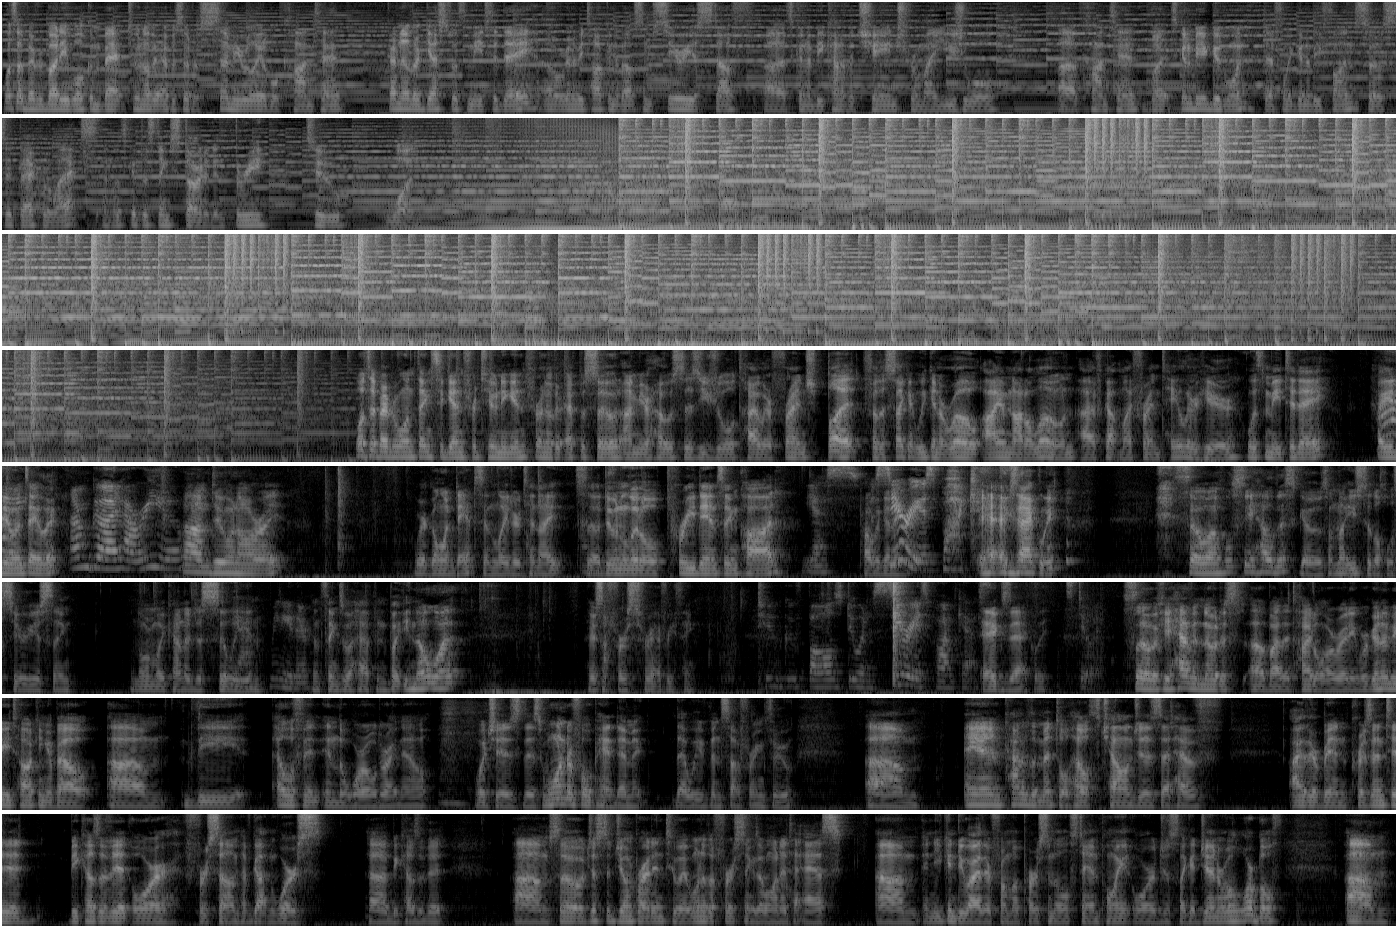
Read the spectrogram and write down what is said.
What's up, everybody? Welcome back to another episode of semi relatable content. Got another guest with me today. Uh, we're going to be talking about some serious stuff. Uh, it's going to be kind of a change from my usual uh, content, but it's going to be a good one. Definitely going to be fun. So sit back, relax, and let's get this thing started in three, two, one. What's up, everyone? Thanks again for tuning in for another episode. I'm your host, as usual, Tyler French. But for the second week in a row, I am not alone. I've got my friend Taylor here with me today. How you doing, Taylor? I'm good. How are you? I'm doing all right. We're going dancing later tonight, so doing a little pre-dancing pod. yes. probably a gonna- serious podcast. Yeah, exactly. so uh, we'll see how this goes. I'm not used to the whole serious thing. I'm normally kind of just silly Yeah, and, me neither. and things will happen. But you know what? There's a first for everything. Two goofballs doing a serious podcast. Exactly. Let's do it. So, if you haven't noticed uh, by the title already, we're going to be talking about um, the elephant in the world right now, which is this wonderful pandemic that we've been suffering through, um, and kind of the mental health challenges that have either been presented because of it or for some have gotten worse uh, because of it. Um, so, just to jump right into it, one of the first things I wanted to ask, um, and you can do either from a personal standpoint or just like a general or both. Um,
